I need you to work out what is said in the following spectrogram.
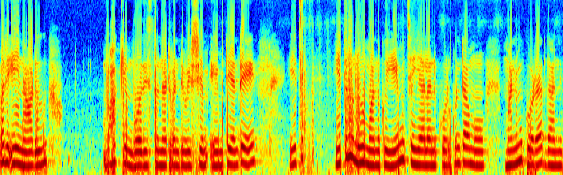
మరి ఈనాడు వాక్యం బోధిస్తున్నటువంటి విషయం ఏమిటి అంటే ఇత ఇతరులు మనకు ఏమి చేయాలని కోరుకుంటామో మనం కూడా దాన్ని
